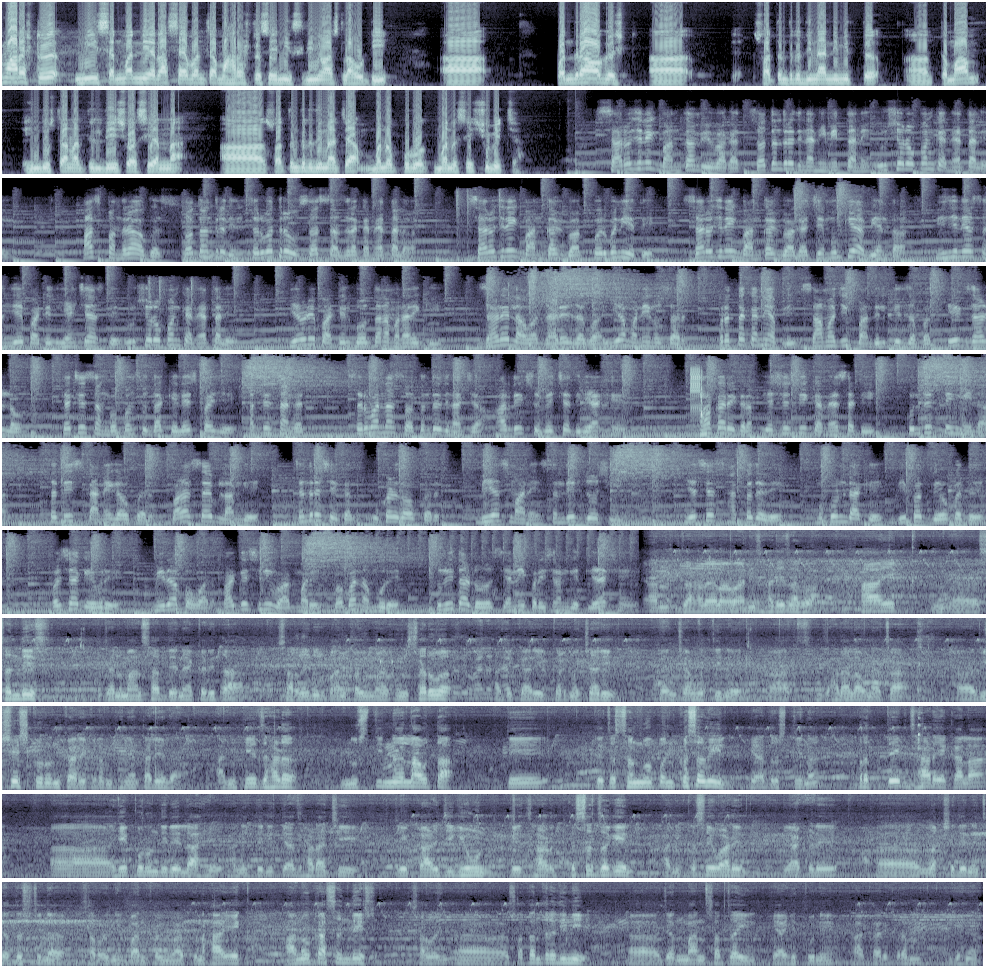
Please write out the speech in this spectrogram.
महाराष्ट्र मी सन्माननीय राजसाहेबांचा महाराष्ट्र सैनिक श्रीनिवास लाहोटी पंधरा ऑगस्ट स्वातंत्र्य दिनानिमित्त तमाम हिंदुस्थानातील देशवासियांना स्वातंत्र्य दिनाच्या मनपूर्वक मनसे शुभेच्छा. सार्वजनिक बांधकाम विभागात स्वातंत्र्य दिनानिमित्ताने वृक्षारोपण करण्यात आले. आज पंधरा ऑगस्ट स्वातंत्र्य दिन सर्वत्र उत्साहात साजरा करण्यात आला. सार्वजनिक बांधकाम विभाग परभणी येथे सार्वजनिक बांधकाम विभागाचे मुख्य अभियंता इंजिनियर संजय पाटील यांच्या हस्ते वृक्षारोपण करण्यात आले. यावेळी पाटील बोलताना म्हणाले की झाडे लावा झाडे जगवा या म्हणेनुसार प्रत्येकाने आपली सामाजिक बांधिलकी जपत एक झाड लावून त्याचे संगोपन सुद्धा केलेच पाहिजे असे सांगत सर्वांना स्वातंत्र्य दिनाच्या हार्दिक शुभेच्छा दिल्या आहेत. हा कार्यक्रम यशस्वी करण्यासाठी Kuldeep Singh Meena Satish Kanegaonkar Balasaheb Lambage Chandrashekhar Ukadgaonkar B S Mane Sandeep Joshi S S Hakkadave Mukund Dake Deepak Devkate Varsha Gevare Meera Pawar Bhagyashree Waghmare Baba Nambure Sunita डोळस यांनी परिश्रम घेतले आहे. झाडं लावा आणि झाडे जगवा. हा एक संदेश जनमानसात देण्याकरिता सार्वजनिक बांधकाम विभागाकडून सर्व अधिकारी कर्मचारी त्यांच्या वतीने आज झाडं लावण्याचा विशेष करून कार्यक्रम घेण्यात आलेला आणि हे झाडं नुसती न लावता ते त्याचं संगोपन कसं होईल या दृष्टीनं प्रत्येक झाड एकाला हे करून दिलेलं आहे आणि त्यांनी त्या झाडाची जे काळजी घेऊन ते झाड कसं जगेल आणि कसे वाढेल याकडे लक्ष देण्याच्या दृष्टीनं सार्वजनिक बांधकाम विभागातून हा एक अनोखा संदेश सर्व स्वातंत्र्यदिनी जन्मानसात जनमानसात जाईल या हेतूने हा कार्यक्रम घेण्यात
